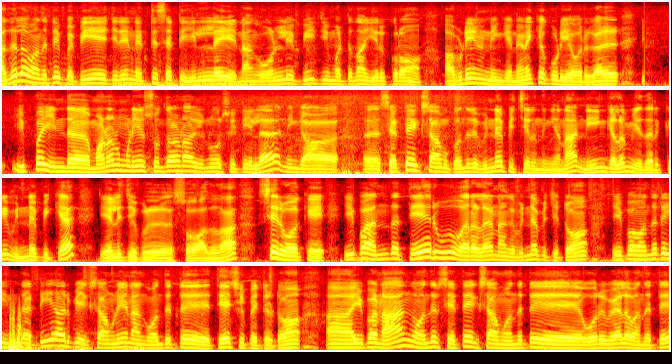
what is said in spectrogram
அதில் வந்துட்டு இப்போ பிஹெச்டி நெட்டு செட்டு இல்லை. நாங்கள் ஒன்லி பிஜி மட்டும்தான் இருக்கிறோம் அப்படின்னு நீங்கள் நினைக்கக்கூடியவர்கள் இப்போ இந்த மணல்முனியம் சுந்தரனார் யூனிவர்சிட்டியில் நீங்கள் செட் எக்ஸாமுக்கு வந்துட்டு விண்ணப்பிச்சிருந்தீங்கன்னா நீங்களும் இதற்கு விண்ணப்பிக்க எலிஜிபிள் ஸோ அதுதான். சரி ஓகே இப்போ அந்த தேர்வு வரலை நாங்கள் விண்ணப்பிச்சிட்டோம். இப்போ வந்துட்டு இந்த டிஆர்பி எக்ஸாம்லேயும் நாங்கள் வந்துட்டு தேர்ச்சி பெற்றுட்டோம். இப்போ நாங்கள் வந்துட்டு செட் எக்ஸாம் வந்துட்டு ஒரு வேளை வந்துட்டு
